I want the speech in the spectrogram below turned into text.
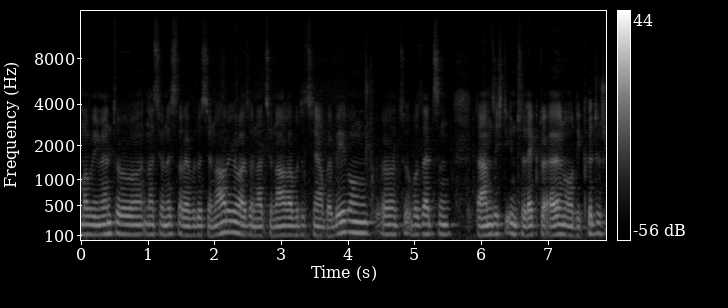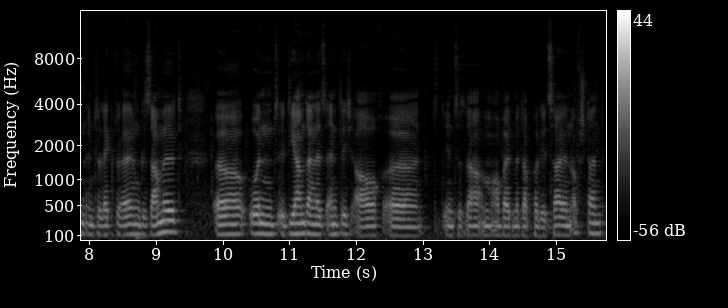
Movimento Nacionalista Revolucionario, also Nationalrevolutionäre Bewegung zu übersetzen. Da haben sich die Intellektuellen oder die kritischen Intellektuellen gesammelt und die haben dann letztendlich auch in Zusammenarbeit mit der Polizei einen Aufstand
